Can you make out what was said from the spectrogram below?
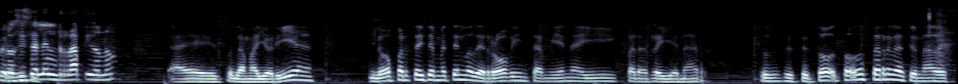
Pero sí salen rápido, ¿no? Eh, pues la mayoría. Y luego aparte ahí te meten lo de Robin también ahí para rellenar. Entonces, este, todo, todo está relacionado. Es-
